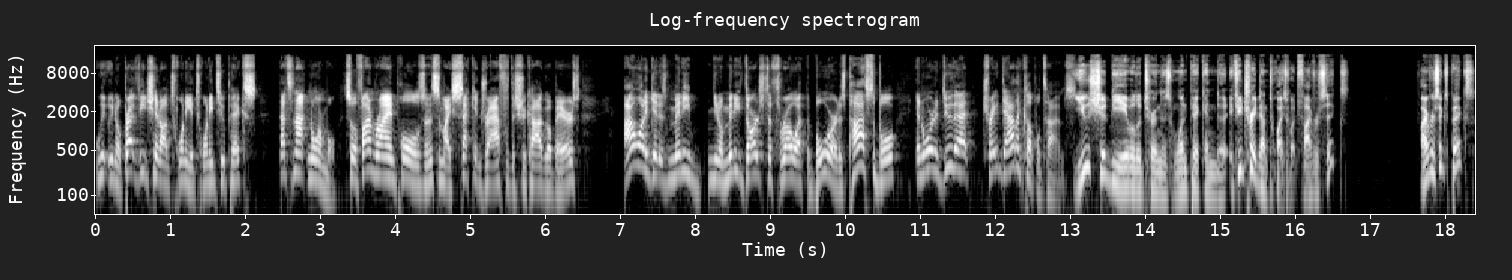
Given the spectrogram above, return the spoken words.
We, you know, Brett Veach hit on 20 and 22 picks. That's not normal. So if I'm Ryan Poles and this is my second draft with the Chicago Bears, I want to get as many, you know, many darts to throw at the board as possible. In order to do that, trade down a couple times. You should be able to turn this one pick into, if you trade down twice, what, five or six? Five or six picks?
